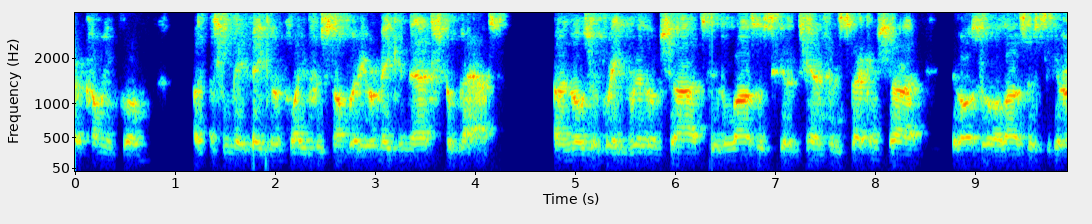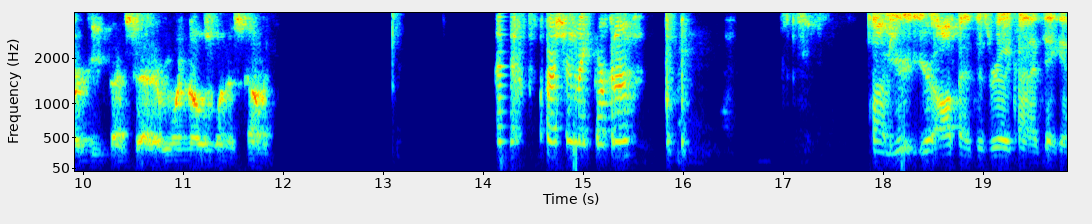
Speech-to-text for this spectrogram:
are coming from a a teammate making a play for somebody or making the extra pass. Uh, those are great rhythm shots. It allows us to get a chance at a second shot. It also allows us to get our defense set. Everyone knows when it's coming. Next question, Mike Borkanoff. Tom, your your offense has really kind of taken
